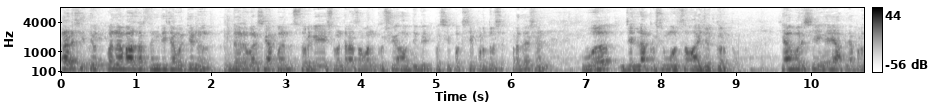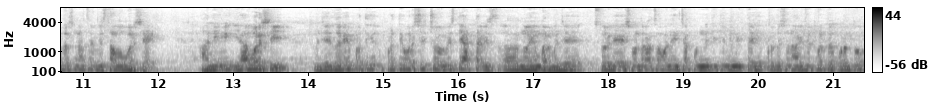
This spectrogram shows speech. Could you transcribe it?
कराड शेती उत्पन्न बाजार समितीच्या वतीनं दरवर्षी आपण स्वर्गीय यशवंतराव चव्हाण कृषी औद्योगिक पशुपक्षी प्रदर्श प्रदर्शन व जिल्हा कृषी महोत्सव आयोजित करतो. ह्या वर्षी हे आपल्या प्रदर्शनाचं विसावं वर्ष आहे. आणि या वर्षी म्हणजे जरी प्रति प्रतिवर्षी चोवीस ते अठ्ठावीस नोव्हेंबर म्हणजे स्वर्गीय यशवंतराव चव्हाण यांच्या पुण्यतिथीनिमित्त हे प्रदर्शन आयोजित होतं परंतु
